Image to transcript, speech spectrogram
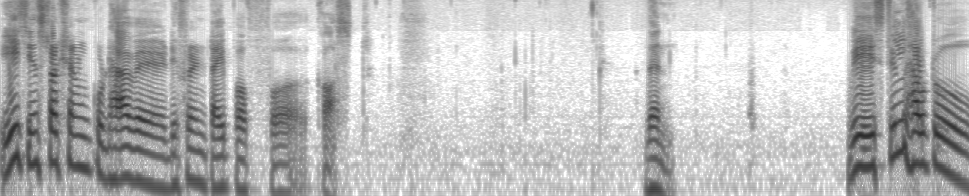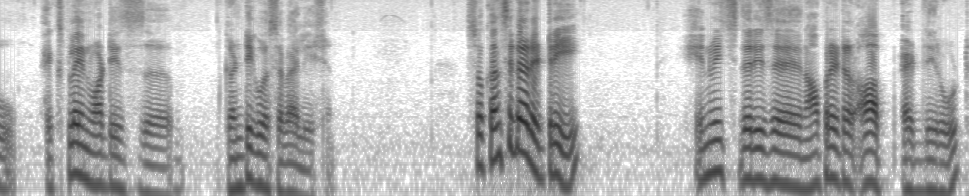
each instruction could have a different type of uh, cost. Then we still have to explain what is uh, contiguous evaluation. So, consider a tree in which there is an operator op at the root,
